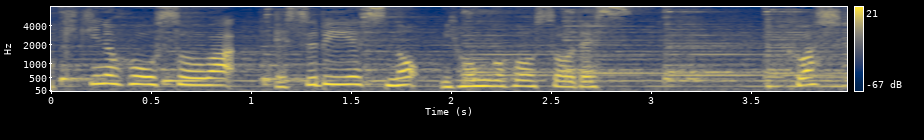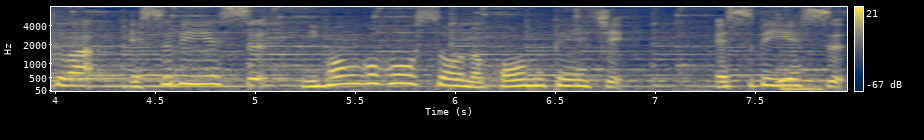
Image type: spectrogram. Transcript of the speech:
聞きの放送は SBS の日本語放送です。詳しくは SBS 日本語放送のホームページ sbs.com.au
